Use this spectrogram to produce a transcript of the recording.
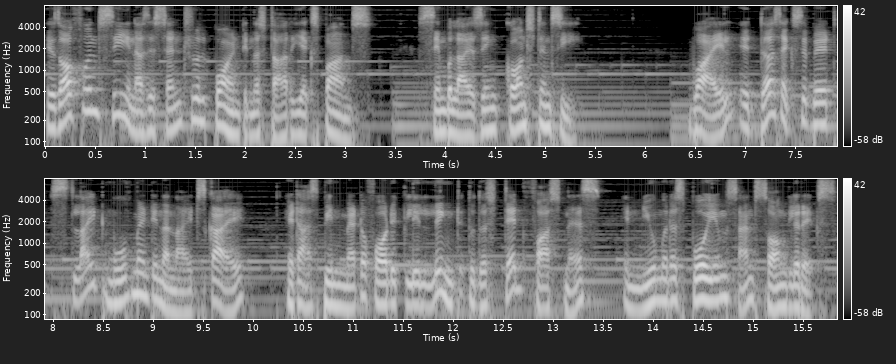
is often seen as a central point in the starry expanse, symbolizing constancy. While it does exhibit slight movement in the night sky, it has been metaphorically linked to the steadfastness in numerous poems and song lyrics.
